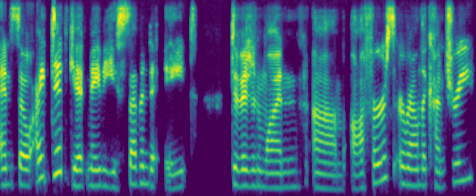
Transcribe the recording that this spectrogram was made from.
And so I did get maybe seven to eight division one um, offers around the country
